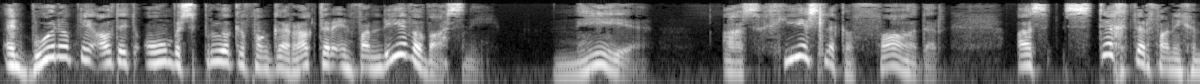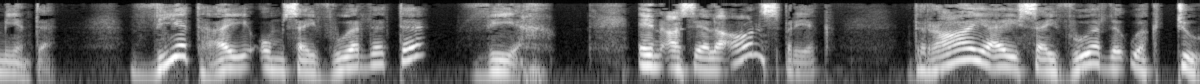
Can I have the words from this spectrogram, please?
en boonop nie altyd onbesproke van karakter en van lewe was nie. Nee as geestelike vader as stigter van die gemeente weet hy om sy woorde te weeg en as hy hulle aanspreek draai hy sy woorde ook toe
